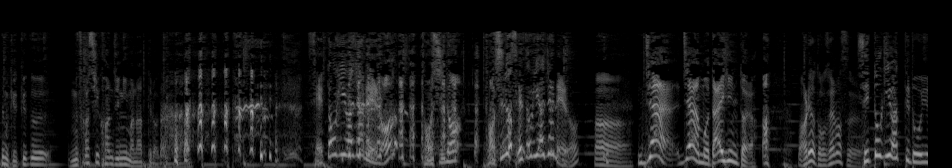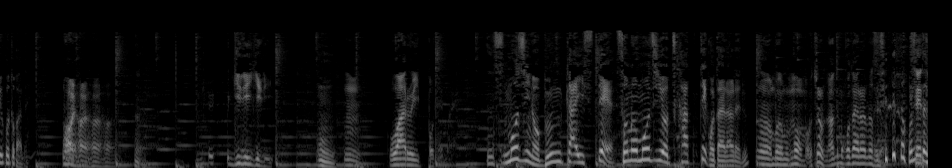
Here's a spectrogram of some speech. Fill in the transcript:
でも結局、難しい感じに今なってるわけ。瀬戸際じゃねえの？年の。年の瀬戸際じゃねえの？うん。じゃあ、じゃあもう大ヒントよ。あ、ありがとうございます。はい瀬戸際ってどういうことかね。はいはいはい。ギリギリ。うん。うん。終わる一歩手文字の分解して、その文字を使って答えられる？前。うん、もう、もう、もちろん何でも答えられますよ。本瀬戸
